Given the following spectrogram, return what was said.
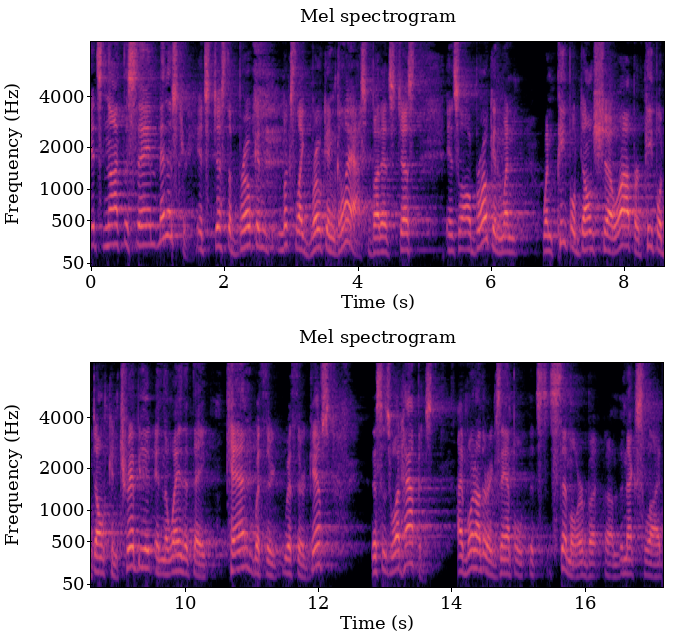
it's not the same ministry. It's just a broken, looks like broken glass, but it's just, it's all broken when, when people don't show up or people don't contribute in the way that they can with their, with their gifts, this is what happens. I have one other example that's similar, but um, the next slide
